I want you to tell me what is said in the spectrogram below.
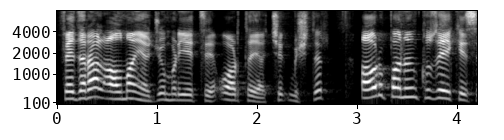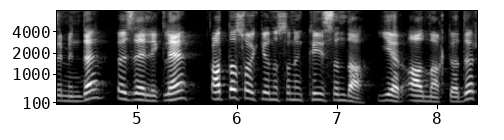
Federal Almanya Cumhuriyeti ortaya çıkmıştır. Avrupa'nın kuzey kesiminde özellikle Atlas Okyanusu'nun kıyısında yer almaktadır.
